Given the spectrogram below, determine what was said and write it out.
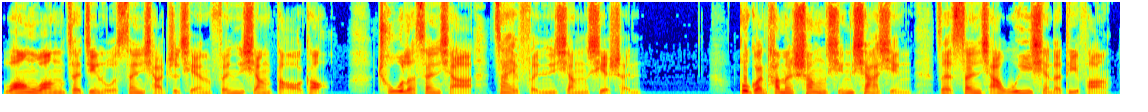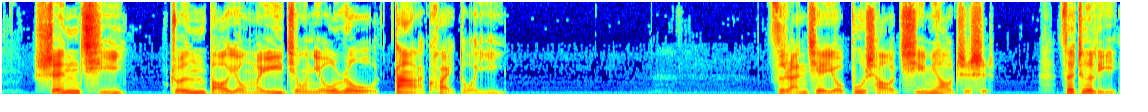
往往在进入三峡之前焚香祷告，出了三峡再焚香谢神。不管他们上行下行，在三峡危险的地方，神奇准保有美酒牛肉大快朵颐。自然界有不少奇妙之事，在这里，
